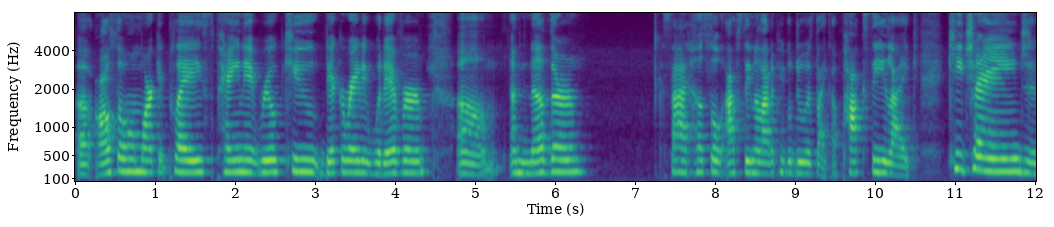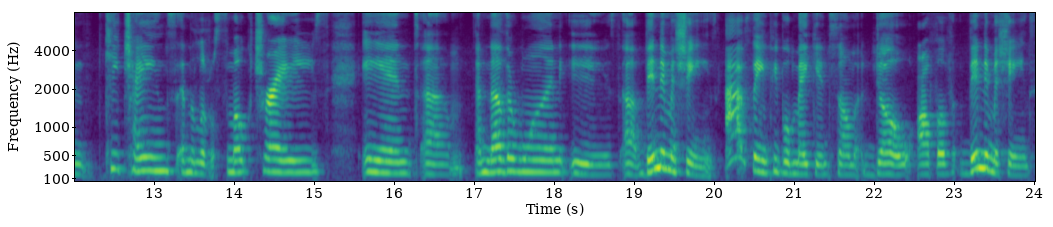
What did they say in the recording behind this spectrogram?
uh, also on Marketplace, paint it real cute, decorate it, whatever. Um, another side hustle I've seen a lot of people do is like epoxy, like key change and keychains and the little smoke trays. And um, another one is uh, vending machines. I've seen people making some dough off of vending machines.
